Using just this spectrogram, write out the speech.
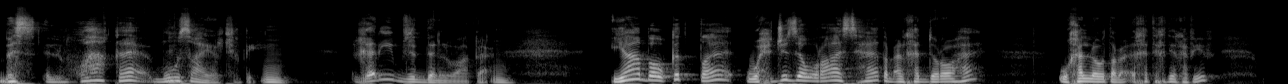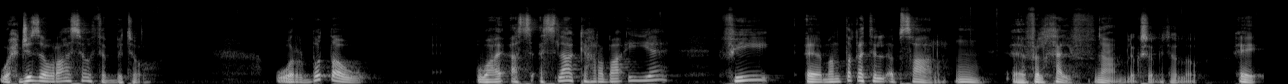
بس الواقع مو صاير كذي. غريب جدا الواقع. مم. يابوا قطة وحجزوا راسها طبعا خدروها وخلوا طبعا خ- تخدير خفيف وحجزوا راسها وثبتوه. وربطوا أسلاك كهربائية في آه، منطقة الإبصار مم. آه، في الخلف. نعم ال occipital lobe. اي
